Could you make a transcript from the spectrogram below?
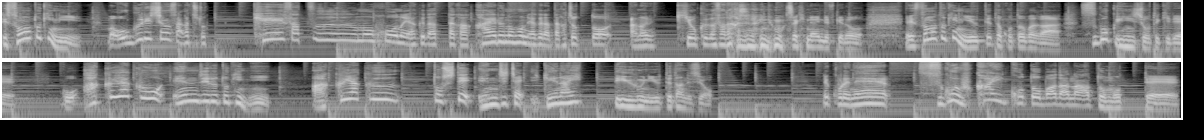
でその時に、まあ、小栗旬さんがちょっと警察の方の役だったかカエルの方の役だったかちょっとあの記憶が定かじゃないんで申し訳ないんですけど、えーその時に言ってた言葉がすごく印象的でこう悪役を演じる時に悪役として演じちゃいけないっていうふうに言ってたんですよ。でこれねすごい深い言葉だなと思って、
